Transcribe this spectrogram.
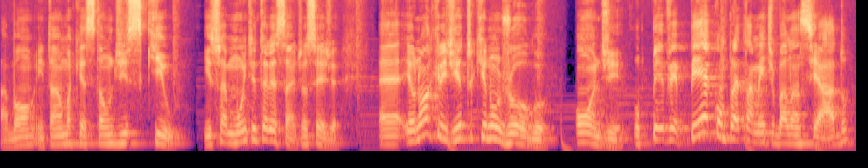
tá bom? Então é uma questão de skill. Isso é muito interessante, ou seja, é, eu não acredito que num jogo onde o PVP é completamente balanceado,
